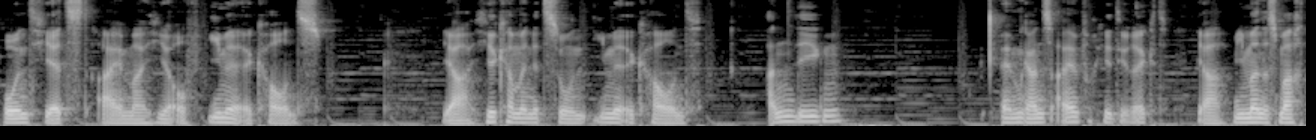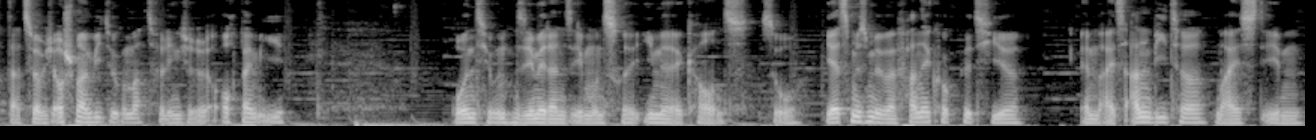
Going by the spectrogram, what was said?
Und jetzt einmal hier auf E-Mail-Accounts. Ja, hier kann man jetzt so einen E-Mail-Account anlegen. Ähm, ganz einfach hier direkt. Ja, wie man das macht, dazu habe ich auch schon mal ein Video gemacht, verlinke ich auch beim i. Und hier unten sehen wir dann eben unsere E-Mail-Accounts. So, jetzt müssen wir bei Funnel Cockpit hier ähm, als Anbieter meist eben,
